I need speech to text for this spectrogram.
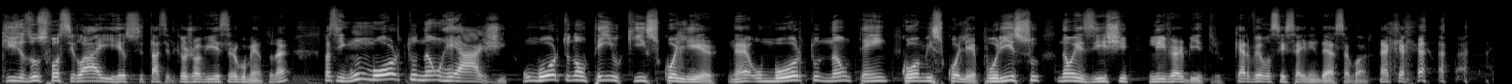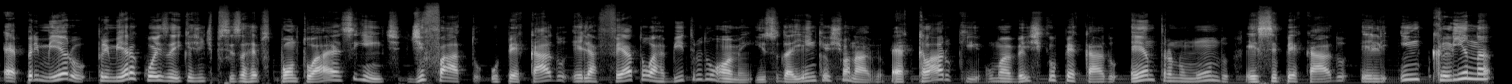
que Jesus fosse lá e ressuscitasse ele, que eu já ouvi esse argumento, né? Assim, um morto não reage, um morto não tem o que escolher, né? O morto não tem como escolher. Por isso não existe livre-arbítrio. Quero ver vocês saírem dessa agora. É, primeiro, primeira coisa aí que a gente precisa pontuar é a seguinte: de fato, o pecado ele afeta o arbítrio do homem. Isso daí é inquestionável. É claro que uma vez que o pecado entra no mundo, esse pecado ele inclina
